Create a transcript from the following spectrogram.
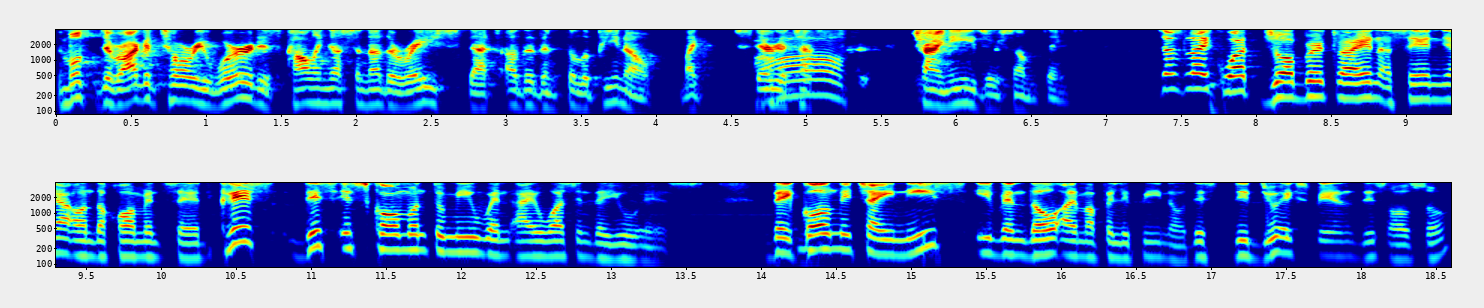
the most derogatory word is calling us another race that's other than Filipino, like stereotype Oh. Chinese or something. Just like what Jobert Ryan Asenya on the comment said, Chris, this is common to me when I was in the US. They call me Chinese even though I'm a Filipino. This did you experience this also?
